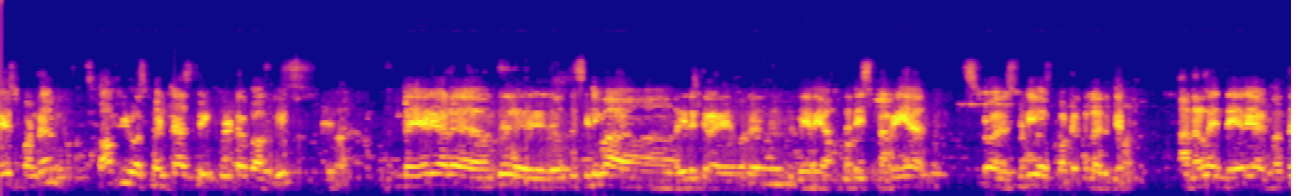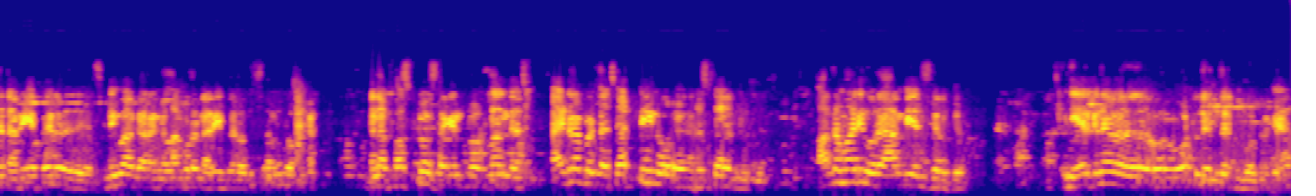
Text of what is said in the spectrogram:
டேஸ்ட் பண்ணேன். Coffee was fantastic filter coffee இந்த ஏரியால வந்து இது வந்து சினிமா இருக்கிற ஒரு ஏரியா தட் இஸ் நிறைய ஸ்டுடியோஸ் பக்கத்துல இருக்கு. அதனால இந்த ஏரியாவுக்கு வந்து நிறைய பேர் சினிமாக்காரங்க எல்லாம் கூட நிறைய பேர் வந்து சொல்லுவாங்க ஏன்னா ஃபர்ஸ்ட் ஃப்ளோர் செகண்ட் ஃப்ளோர்லாம் இந்த ஹைதராபாத்ல சட்டின்னு ஒரு ரெஸ்டாரண்ட் இருக்கு. அந்த மாதிரி ஒரு ஆம்பியன்ஸ் இருக்கு. ஏற்கனவே ஒரு- ஒரு ஹோட்டல் இருந்திருக்கு போட்டிருக்கேன்.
